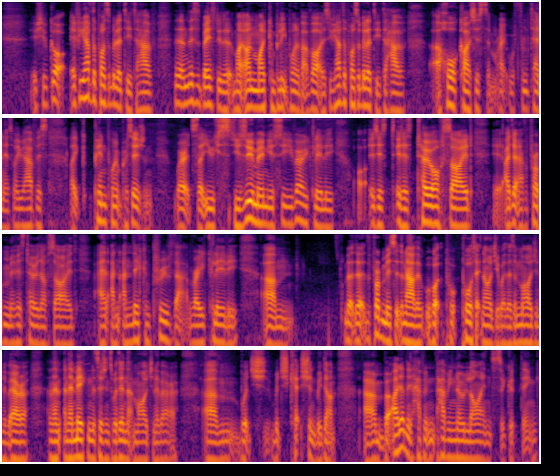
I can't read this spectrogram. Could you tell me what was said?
if you've got if you have the possibility to have and this is basically the, my my complete point about VAR is if you have the possibility to have a Hawkeye system right from tennis where you have this like pinpoint precision where it's like you you zoom in you see very clearly oh, is his is his toe offside. I don't have a problem if his toe is offside and and, and they can prove that very clearly. Um, but the, the problem is that now they've got poor, poor technology where there's a margin of error, and then and they're making decisions within that margin of error, um, which which shouldn't be done. Um, but I don't think having having no lines is a good thing,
